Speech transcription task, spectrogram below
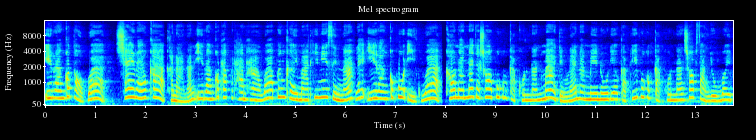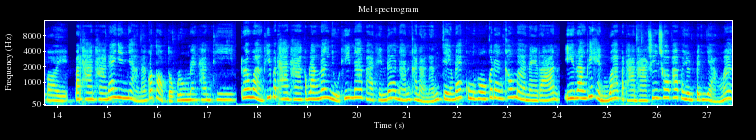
อีรังก็ตอบว่า ใช่แล้วค่ะ ขณะนั้นอีรังก็ทักประธานฮาว่าเพิ่งเคยมาที่นี่สินนะ และอีรังก็พูดอีกว่า เขานั้นน่าจะชอบผู้กำกับคนนั้นมากจึงแนะนำเมนูเดียวกับที่ผู้กำกับคนนั้นชอบสั่งอยู่บ่อยๆ ประธานฮาได้ยินอย่างนั้นก็ตอบตกลงในทันที ระหว่างที่ประธานฮากำลังนั่งอยู่ที่หน้าบาร์เทนเดอร์นั้น ขณะนั้นเจมส์และกูโฮก็เดินเข้ามาในร้าน อีรังที่เห็นว่าประธานฮาชื่นชอบภาพยนตร์เป็นอย่างมาก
